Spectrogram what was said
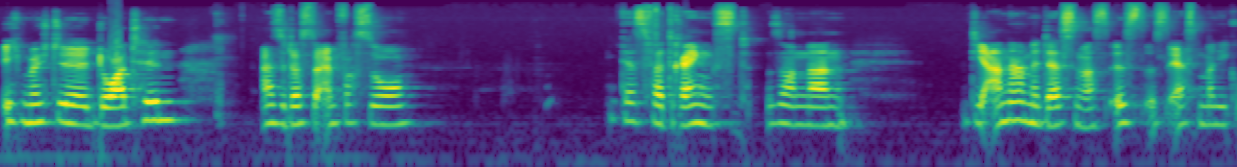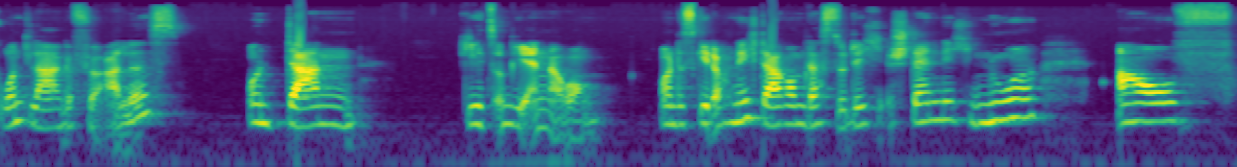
ich möchte dorthin. Also, dass du einfach so das verdrängst, sondern die Annahme dessen, was ist, ist erstmal die Grundlage für alles. Und dann geht's um die Änderung. Und es geht auch nicht darum, dass du dich ständig nur auf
